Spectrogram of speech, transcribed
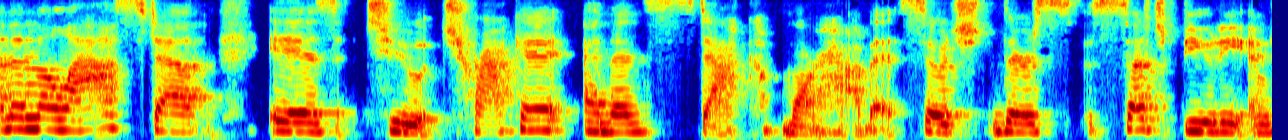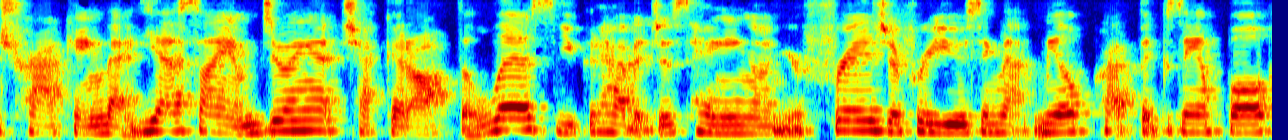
And then the last step is to track it and then stack more habits. So there's such beauty in tracking that, yes, I am doing it. Check it off the list. You could have it just hanging on your fridge if we're using that meal prep example,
